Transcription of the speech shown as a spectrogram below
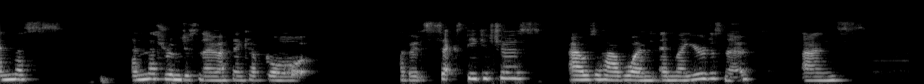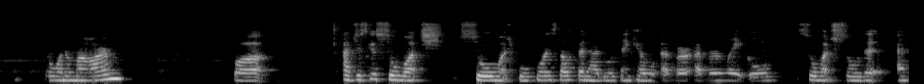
in this in this room just now, I think I've got about six Pikachu's. I also have one in my ear just now, and the one on my arm. But I've just got so much, so much Pokemon stuff, and I don't think I will ever, ever let go. So much so that if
